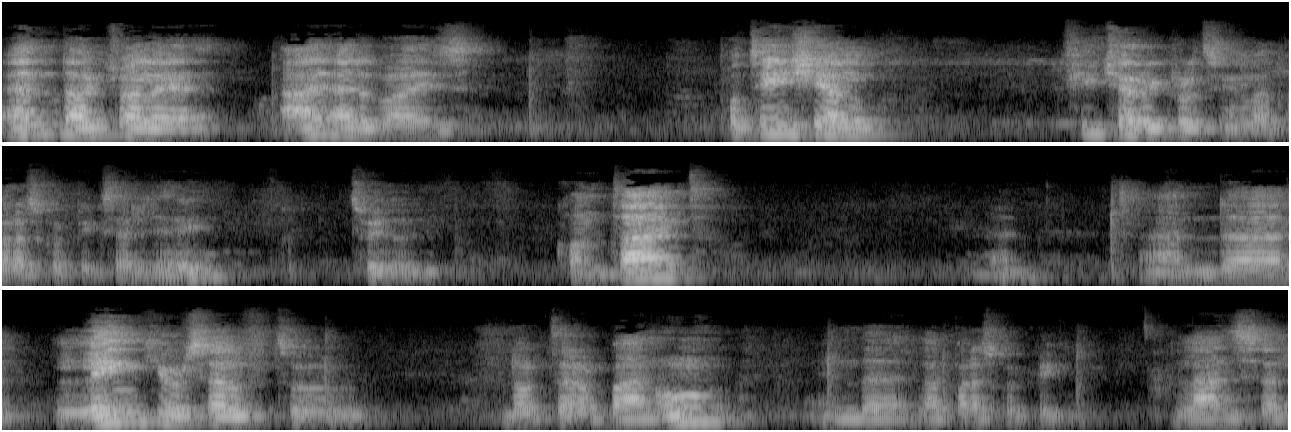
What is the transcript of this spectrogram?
And actually, I advise potential future recruits in laparoscopic surgery to contact and, and uh, link yourself to Dr. Banu in the laparoscopic Lancer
